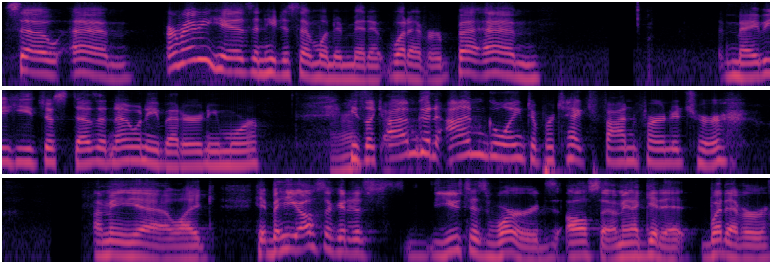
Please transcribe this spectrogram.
So, um, or maybe he is and he just doesn't want to admit it. Whatever, but um, maybe he just doesn't know any better anymore. He's like, I'm gonna, I'm going to protect fine furniture. I mean, yeah, like, but he also could have used his words. Also, I mean, I get it. Whatever.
